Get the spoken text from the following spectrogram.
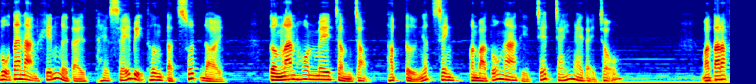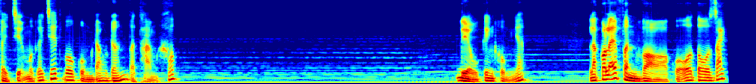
Vụ tai nạn khiến người tài xế bị thương tật suốt đời. Tường Lan hôn mê trầm trọng, Thập tử nhất sinh, Còn bà Tố Nga thì chết cháy ngay tại chỗ. Bà ta đã phải chịu một cái chết vô cùng đau đớn và thảm khốc. Điều kinh khủng nhất Là có lẽ phần vỏ của ô tô rách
